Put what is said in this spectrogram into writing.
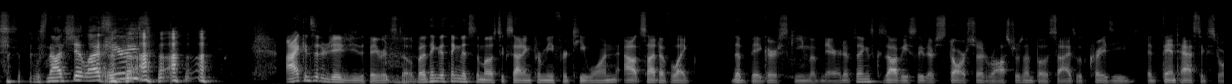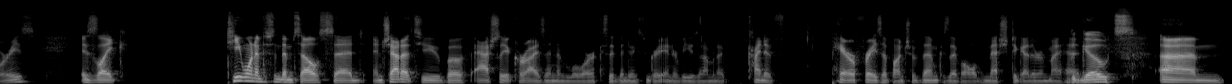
Was not shit last series. I consider JDG the favorite still, but I think the thing that's the most exciting for me for T1 outside of like the bigger scheme of narrative things, because obviously there's star-studded rosters on both sides with crazy and fantastic stories, is like T1 have themselves said, and shout out to both Ashley at Korizon and Lore because they've been doing some great interviews, and I'm gonna kind of paraphrase a bunch of them because they've all meshed together in my head. the goats. Um,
